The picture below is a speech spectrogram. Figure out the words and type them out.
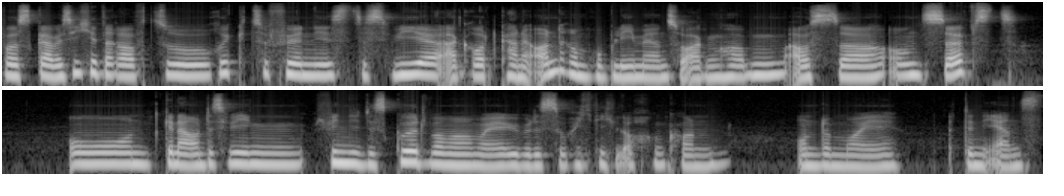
was glaube ich sicher darauf zurückzuführen ist, dass wir auch gerade keine anderen Probleme und Sorgen haben, außer uns selbst. Und genau, deswegen finde ich das gut, wenn man mal über das so richtig lachen kann und einmal den Ernst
